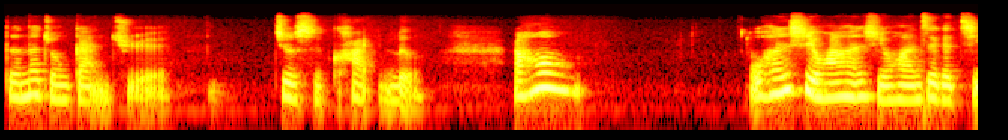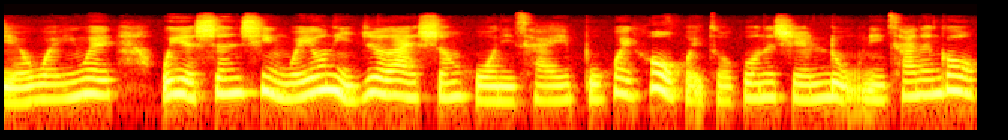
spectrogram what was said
的那种感觉，就是快乐。然后。我很喜欢很喜欢这个结尾，因为我也深信，唯有你热爱生活，你才不会后悔走过那些路，你才能够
